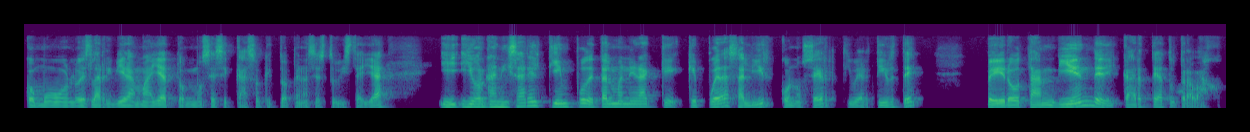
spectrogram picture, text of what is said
como lo es la Riviera Maya? Tomemos ese caso que tú apenas estuviste allá. Y, organizar el tiempo de tal manera que, que puedas salir, conocer, divertirte, pero también dedicarte a tu trabajo.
